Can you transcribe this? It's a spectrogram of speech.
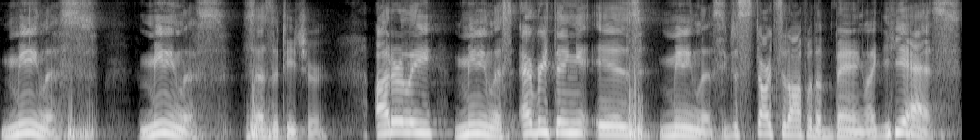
Meaningless, meaningless, says the teacher. Utterly meaningless. Everything is meaningless. He just starts it off with a bang, like, yes.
